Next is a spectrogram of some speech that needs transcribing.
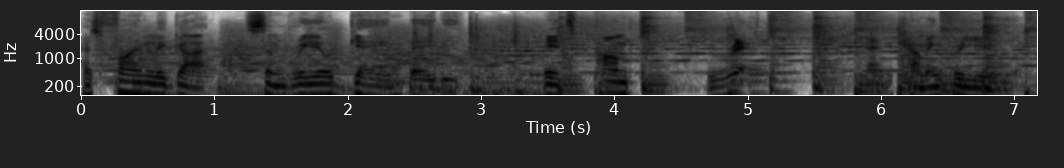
has finally got some real game, baby. It's pumped, ripped, and coming for you.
